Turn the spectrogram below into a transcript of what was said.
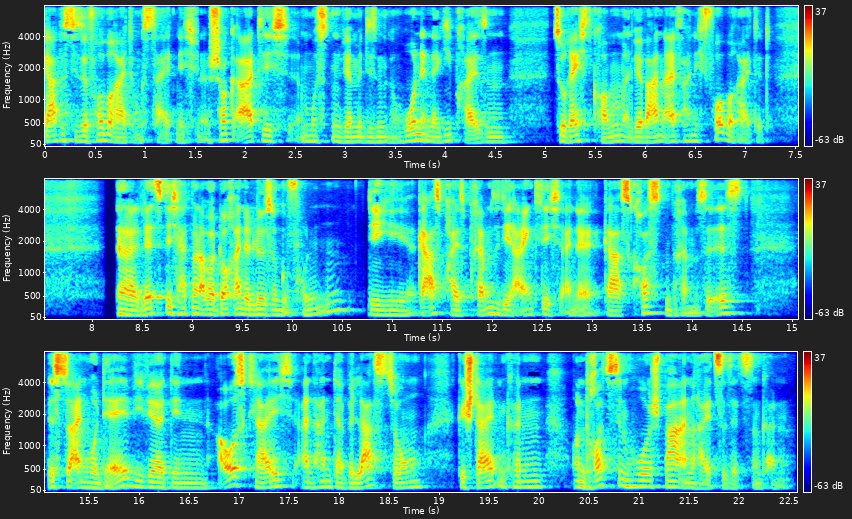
gab es diese Vorbereitungszeit nicht. Schockartig mussten wir mit diesen hohen Energiepreisen zurechtkommen. Wir waren einfach nicht vorbereitet. Äh, letztlich hat man aber doch eine Lösung gefunden. Die Gaspreisbremse, die eigentlich eine Gaskostenbremse ist, ist so ein Modell, wie wir den Ausgleich anhand der Belastung gestalten können und trotzdem hohe Sparanreize setzen können.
